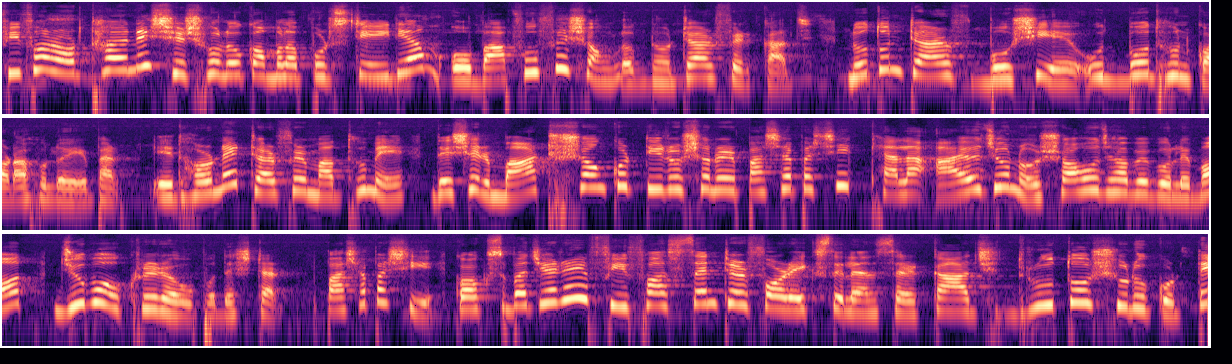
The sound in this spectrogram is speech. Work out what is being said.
ফিফার অর্থায়নে শেষ হলো কমলাপুর স্টেডিয়াম ও বাফুফে সংলগ্ন টার্ফের কাজ। নতুন টার্ফ বসিয়ে উদ্বোধন করা হলো এবার। এ ধরনের টার্ফের মাধ্যমে দেশের মাঠ সংকট নিরসনের পাশাপাশি খেলা আয়োজনও সহজ হবে বলে মত যুব ও ক্রীড়া উপদেষ্টার। পাশাপাশি কক্সবাজারে ফিফা সেন্টার ফর এক্সেলেন্সের কাজ দ্রুত শুরু করতে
